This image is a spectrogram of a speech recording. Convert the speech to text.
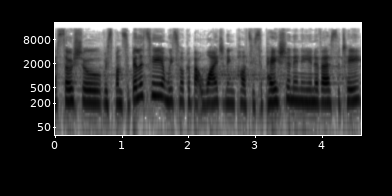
a social responsibility, and we talk about widening participation in a university.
